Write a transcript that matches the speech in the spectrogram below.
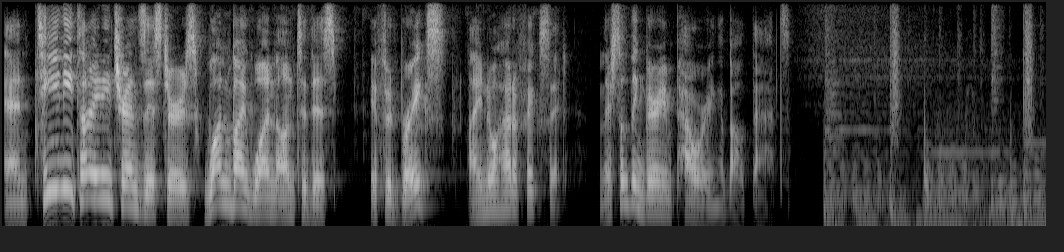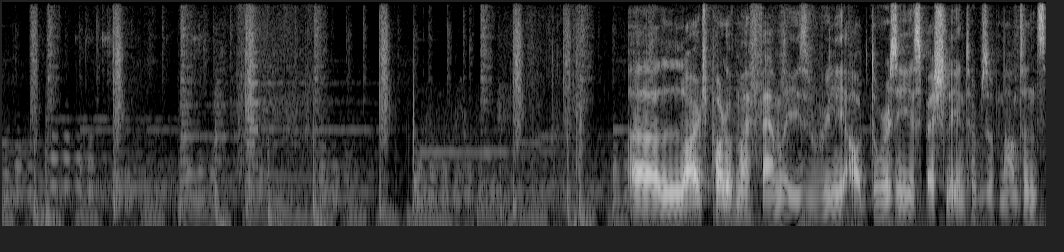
and teeny tiny transistors one by one onto this. If it breaks, I know how to fix it. And there's something very empowering about that. A large part of my family is really outdoorsy, especially in terms of mountains.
